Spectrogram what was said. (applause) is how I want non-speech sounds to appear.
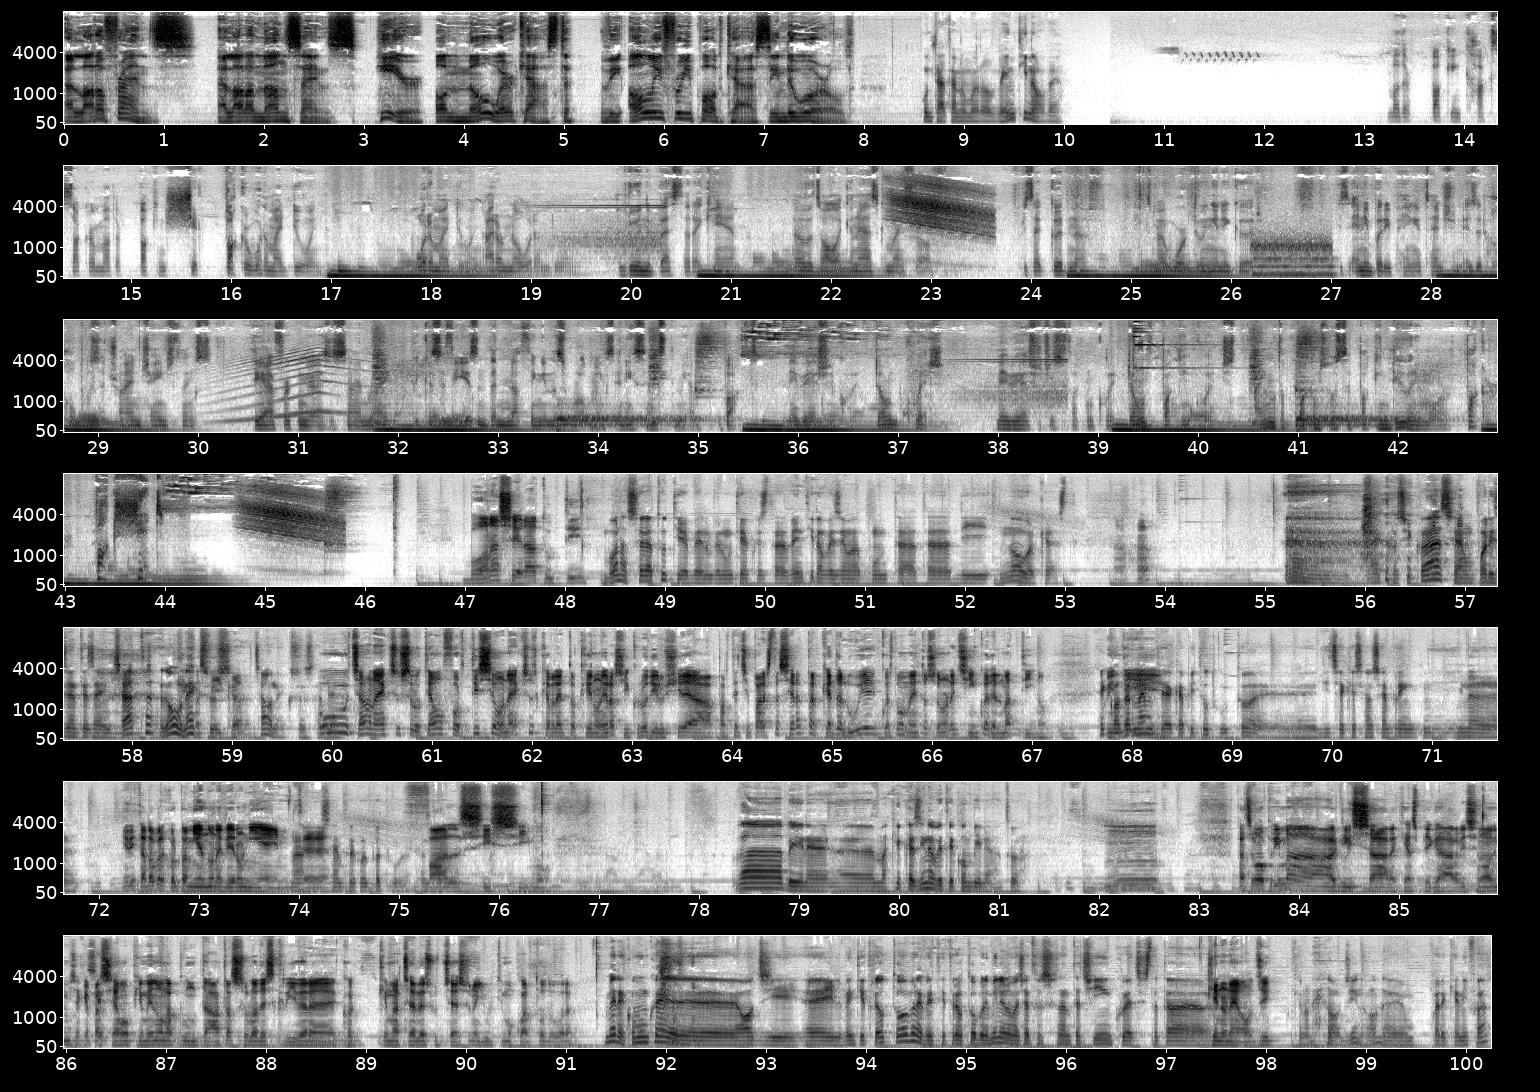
a lot of friends, a lot of nonsense. Here on Nowherecast, the only free podcast in the world. Puntata numero 29. Motherfucking cocksucker, motherfucking shit fucker, what am I doing? What am I doing? I don't know what I'm doing. I'm doing the best that I can. No, that's all I can ask of myself. But is that good enough? Is my work doing any good? Is anybody paying attention? Is it hopeless to try and change things? The African guy's a sign, right? Because if he isn't, then nothing in this world makes any sense to me. I'm fucked. Maybe I should quit. Don't quit. Maybe I should just fucking quit. Don't fucking quit. Just, I don't know what the fuck I'm supposed to fucking do anymore. Fucker. Fuck shit. Buonasera a tutti. Buonasera a tutti e benvenuti a questa ventinovesima puntata di Nowherecast. Ah, Ah, eccoci qua, c'è un po' di gente già in chat. Oh, Che Nexus. fatica. Ciao Nexus. Uh, ciao Nexus, salutiamo fortissimo Nexus che aveva detto che non era sicuro di riuscire a partecipare stasera perché da lui in questo momento sono le 5 del mattino. e Quindi Codernem che ha capito tutto e dice che siamo sempre in... in, eh, in ritardo per colpa mia non è vero niente. ah, sempre colpa tua. tanto- Falsissimo. Va bene, eh, ma che casino avete combinato? Mm, facciamo prima a glissare che a spiegarvi, se no mi sa che passiamo più o meno la puntata solo a descrivere che macello è successo negli ultimi quarto d'ora. Bene, comunque (laughs) eh, oggi è il 23 ottobre, 23 ottobre 1965 c'è stata... Che non è oggi. che non è oggi, no? È un parecchi anni fa.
